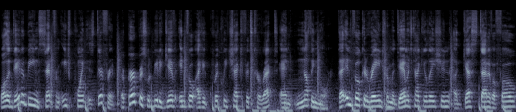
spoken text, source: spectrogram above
While the data being sent from each point is different, the purpose would be to give info I could quickly check if it's correct and nothing more. That info could range from a damage calculation, a guess stat of a foe,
